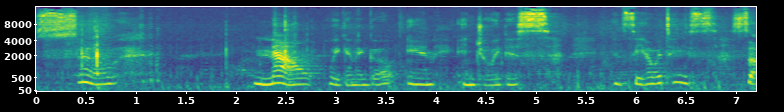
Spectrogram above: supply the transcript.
So now we're gonna go and enjoy this and see how it tastes. So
